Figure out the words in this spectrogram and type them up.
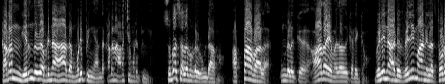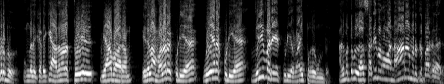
கடன் இருந்தது அப்படின்னா அதை முடிப்பீங்க. அந்த கடனை அடைச்சி முடிப்பீங்க. சுப செலவுகள் உண்டாகும். அப்பாவால் உங்களுக்கு ஆதாயம் ஏதாவது கிடைக்கும். வெளிநாடு வெளி மாநில தொடர்பு உங்களுக்கு கிடைக்கும். அதனால தொழில் வியாபாரம் இதெல்லாம் வளரக்கூடிய உயரக்கூடிய விரிவடையக்கூடிய வாய்ப்புகள் உண்டு. அது மட்டும் இல்ல சனி பகவான் ஆறாம் இடத்தை பாக்குறாரு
